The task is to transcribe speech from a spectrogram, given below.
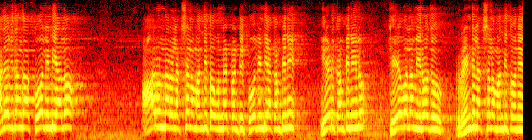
అదేవిధంగా కోల్ ఇండియాలో ఆరున్నర లక్షల మందితో ఉన్నటువంటి కోల్ ఇండియా కంపెనీ ఏడు కంపెనీలు కేవలం ఈరోజు రెండు లక్షల మందితోనే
